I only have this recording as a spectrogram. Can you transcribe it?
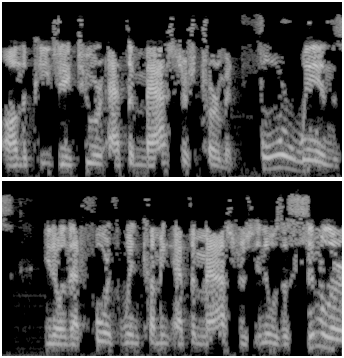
on the PGA Tour at the Masters tournament. Four wins you know, that fourth win coming at the Masters. And it was a similar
